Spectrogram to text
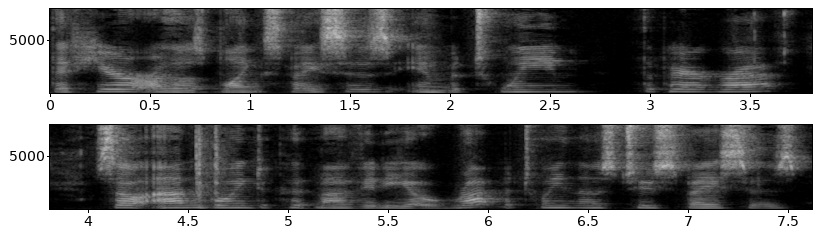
that here are those blank spaces in between the paragraph. So I'm going to put my video right between those two spaces.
